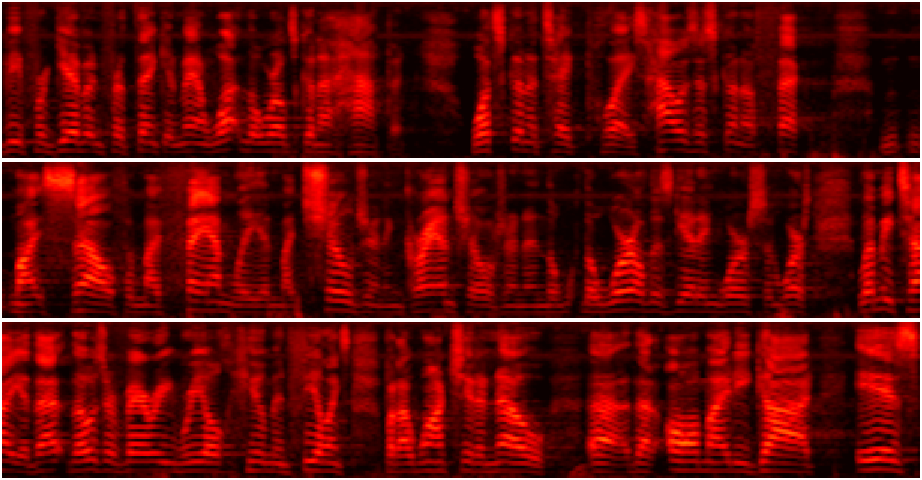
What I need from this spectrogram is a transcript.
be forgiven for thinking, man, what in the world's going to happen? What's going to take place? How is this going to affect myself and my family and my children and grandchildren? And the, the world is getting worse and worse. Let me tell you, that, those are very real human feelings, but I want you to know uh, that Almighty God is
